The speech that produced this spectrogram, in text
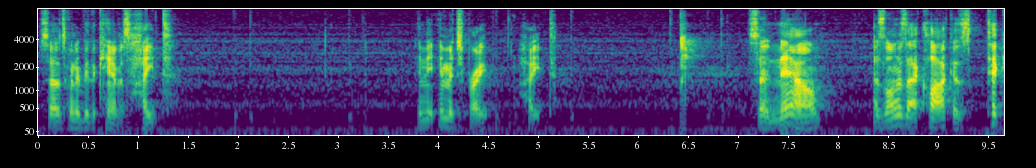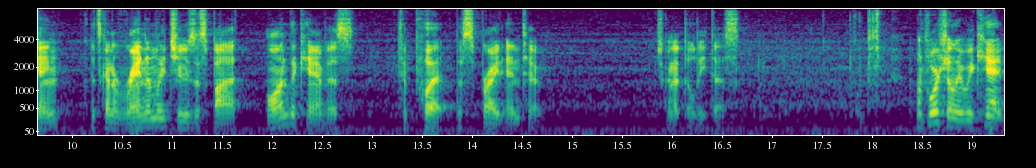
so it's going to be the canvas height and the image sprite height. So now, as long as that clock is ticking, it's going to randomly choose a spot on the canvas to put the sprite into. I'm just going to delete this. Unfortunately, we can't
